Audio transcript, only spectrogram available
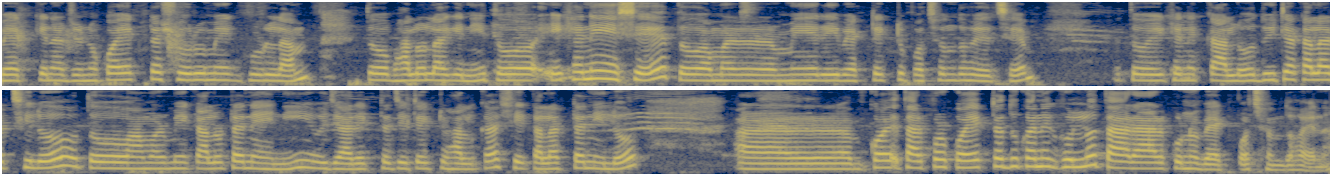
ব্যাগ কেনার জন্য। কয়েকটা শোরুমে ঘুরলাম। তো ভালো লাগেনি। তো এখানে এসে তো আমার মেয়ের এই ব্যাগটা একটু পছন্দ হয়েছে। তো এখানে কালো, দুইটা কালার ছিল, তো আমার মেয়ে কালোটা নেয়নি। ওই যে আরেকটা যেটা একটু হালকা, সে কালারটা নিল। আর তারপর কয়েকটা দোকানে ঘুরলো, তার আর কোনো ব্যাগ পছন্দ হয় না।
